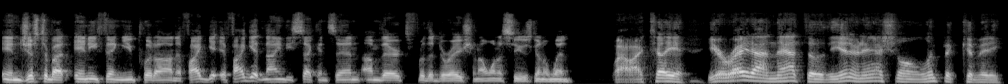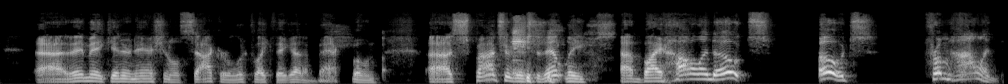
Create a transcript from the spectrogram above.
in just about anything you put on. If I get if I get 90 seconds in, I'm there for the duration. I want to see who's going to win. Wow, I tell you, you're right on that though. The International Olympic Committee, uh, they make international soccer look like they got a backbone. Uh, sponsored, incidentally, uh, by Holland Oats. Oats from Holland.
